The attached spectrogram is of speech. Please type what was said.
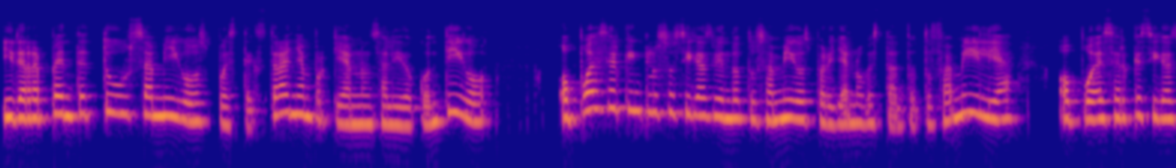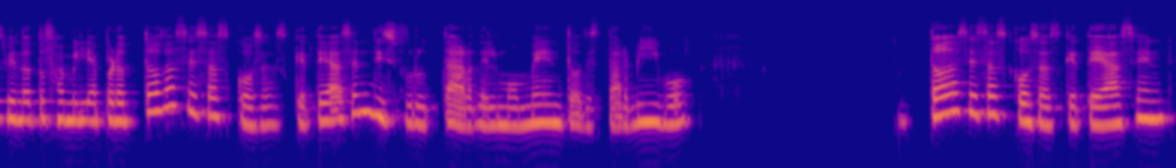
y de repente tus amigos pues te extrañan porque ya no han salido contigo. O puede ser que incluso sigas viendo a tus amigos pero ya no ves tanto a tu familia. O puede ser que sigas viendo a tu familia, pero todas esas cosas que te hacen disfrutar del momento de estar vivo, todas esas cosas que te hacen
